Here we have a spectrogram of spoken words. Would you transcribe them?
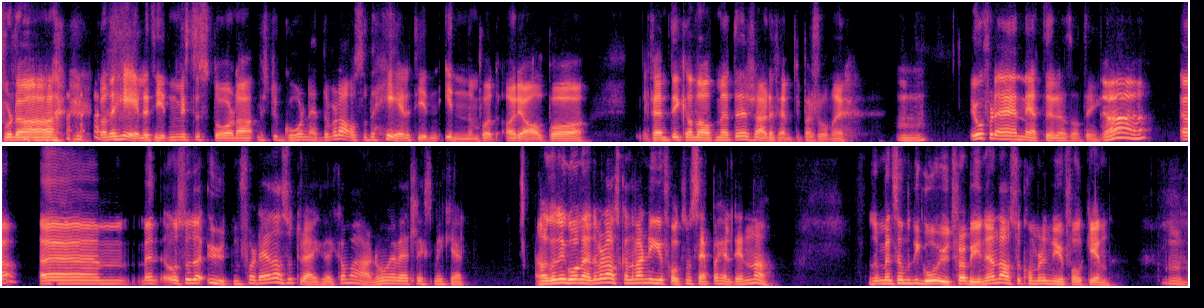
For da kan det hele tiden, hvis du står da Hvis du går nedover, da, og så det hele tiden innenfor et areal på 50 kvadratmeter, så er det 50 personer. Mm. Jo, for det er en meter og sånne ting. Ja, ja. Ja. Um, men også det, utenfor det, da, så tror jeg ikke det kan være noe. Jeg vet liksom ikke helt. Da kan du gå nedover, da, så kan det være nye folk som ser på hele tiden. da. Så, men så må de gå ut fra byen igjen, da, så kommer det nye folk inn. Mm.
